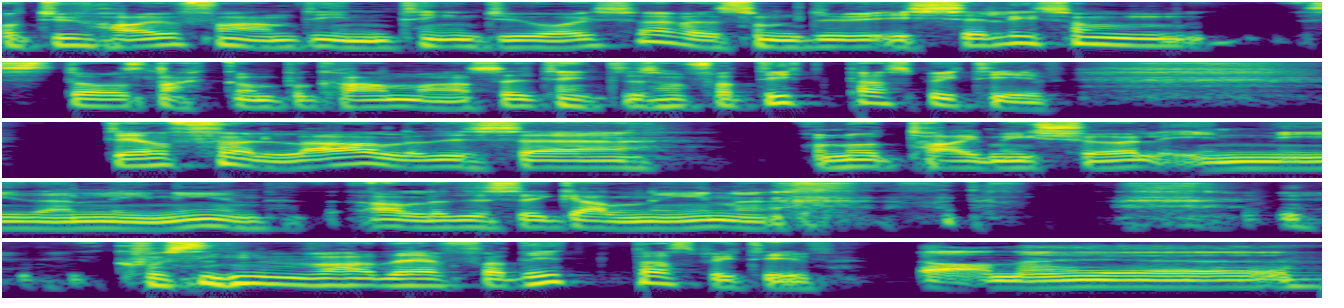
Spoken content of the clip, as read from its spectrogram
og du har jo faen dine ting du òg, Sverre, som du ikke liksom står og snakker om på kamera. Så jeg tenkte sånn fra ditt perspektiv Det å følge alle disse Og nå tar jeg meg sjøl inn i den ligningen. Alle disse galningene. Hvordan var det fra ditt perspektiv? Ja, nei eh,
